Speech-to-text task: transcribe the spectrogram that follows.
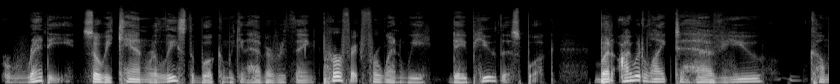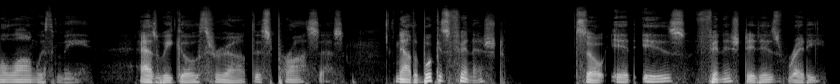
ready so we can release the book and we can have everything perfect for when we debut this book. But I would like to have you come along with me as we go throughout this process. Now, the book is finished, so it is finished, it is ready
